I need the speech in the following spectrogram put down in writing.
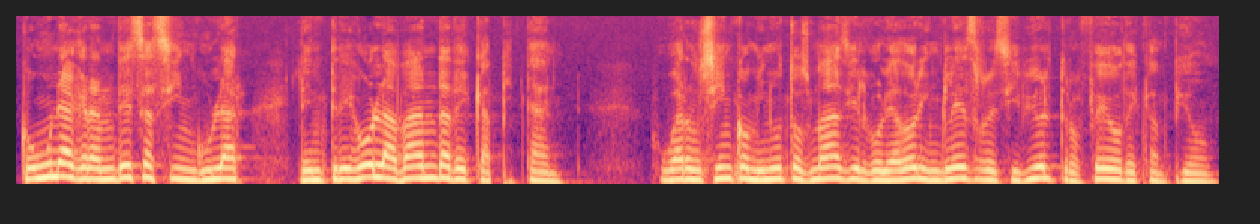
con una grandeza singular, le entregó la banda de capitán. Jugaron cinco minutos más y el goleador inglés recibió el trofeo de campeón.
